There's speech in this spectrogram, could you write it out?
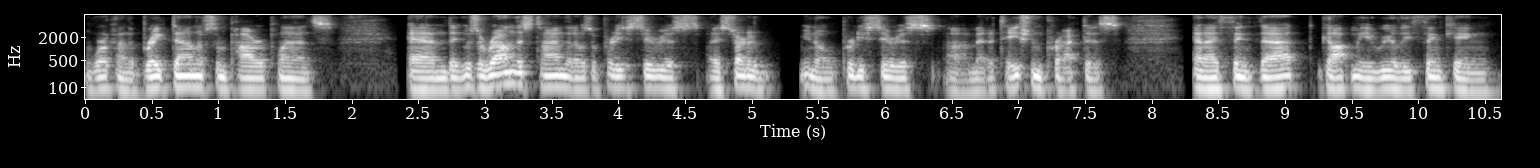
work on the breakdown of some power plants. And it was around this time that I was a pretty serious, I started, you know, pretty serious uh, meditation practice. And I think that got me really thinking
